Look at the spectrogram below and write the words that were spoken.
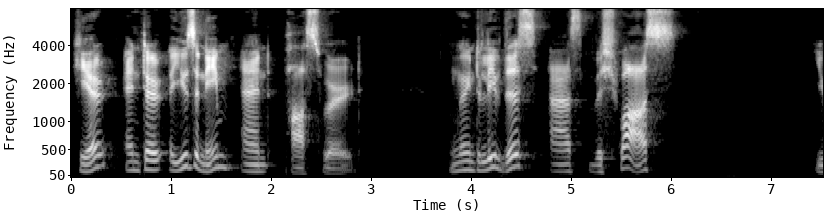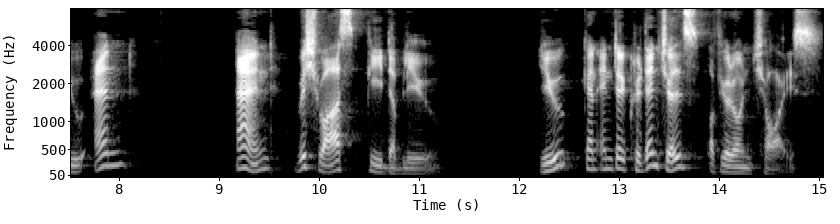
Here, enter a username and password. I'm going to leave this as Vishwas UN and Vishwas PW. You can enter credentials of your own choice.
